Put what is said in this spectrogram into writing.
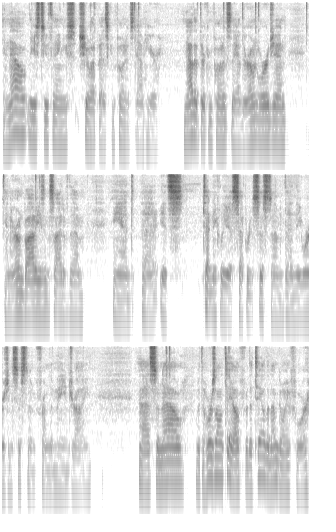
And now these two things show up as components down here. Now that they're components, they have their own origin and their own bodies inside of them, and uh, it's technically a separate system than the origin system from the main drawing. Uh, so now with the horizontal tail, for the tail that I'm going for,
